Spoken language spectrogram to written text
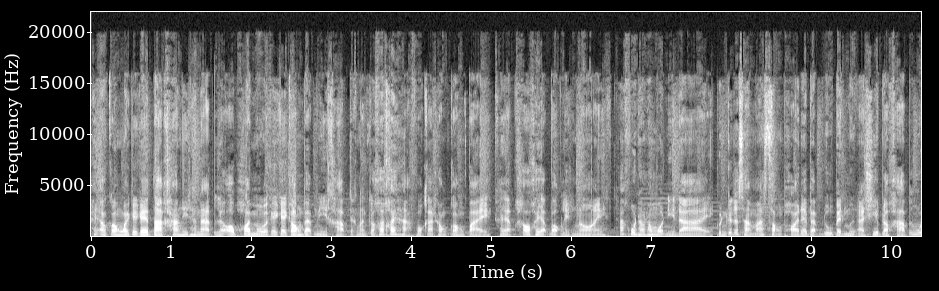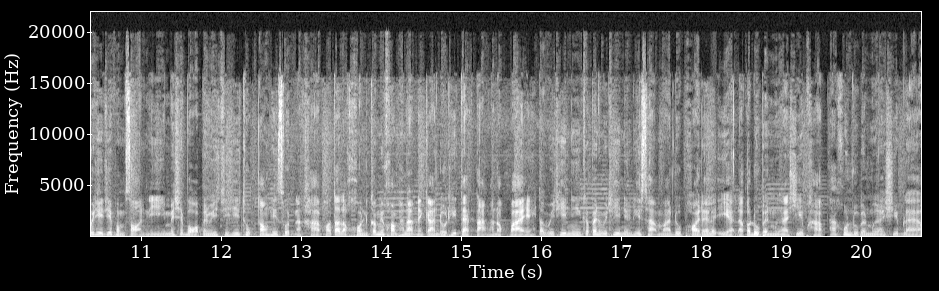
ให้เอากล้องไว้ใกล้ๆตาข้างที่ถนัด แล้วเอาพลอยมาไว้ใกล้ๆกล้องแบบนี้ครับ จากนั้นก็ค่อยๆ หาโฟกัสของกล้องไป ขยับเข้าขยับออกเล็กน้อย ถ้าคุณทำทั้งหมดนี้ได้ คุณก็จะสามารถส่องพลอยได้แบบดูเป็นมืออาชีพแล้วครับซึ่งวิธีที่ผมสอนนี้ไม่ใช่บอกว่าเป็นวิธีที่ถูกต้องที่สุดนะครับเพราะแต่ละคนก็มีความถนัดในการดูที่แตกต่างกันออกไป แต่วิธีนี้ก็เป็นวิธีหนึ่งที่สามารถดูพลอยได้ละเอียด แล้วก็ดูเป็นมืออาชีพครับถ้าคุณดูเป็นมืออาชีพแล้ว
